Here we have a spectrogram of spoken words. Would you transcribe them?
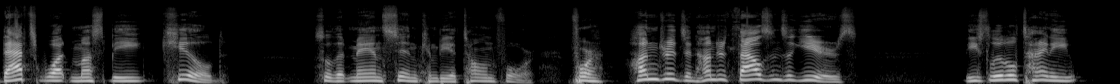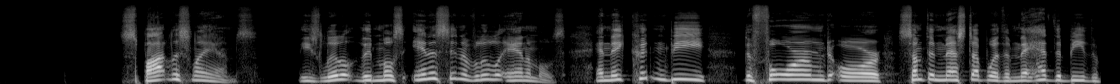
that's what must be killed so that man's sin can be atoned for. For hundreds and hundreds thousands of years, these little tiny spotless lambs, these little the most innocent of little animals, and they couldn't be deformed or something messed up with them. They had to be the,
